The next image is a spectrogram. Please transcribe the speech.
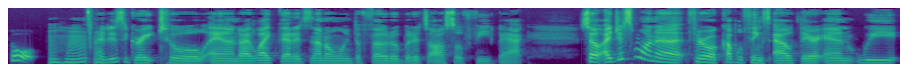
tool. Mm-hmm. It is a great tool. And I like that it's not only the photo, but it's also feedback. So I just want to throw a couple things out there and we,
